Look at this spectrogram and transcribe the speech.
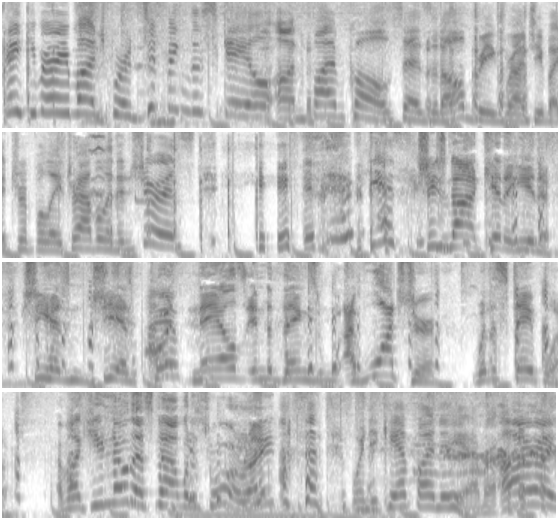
thank you very much for tipping the scale on five calls. Says it all. Being brought to you by AAA Travel and Insurance. yes, She's not kidding either. She has she has put nails into things. I've watched her with a stapler. I'm like, you know, that's not what it's for, right? when you can't find a hammer. All right,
